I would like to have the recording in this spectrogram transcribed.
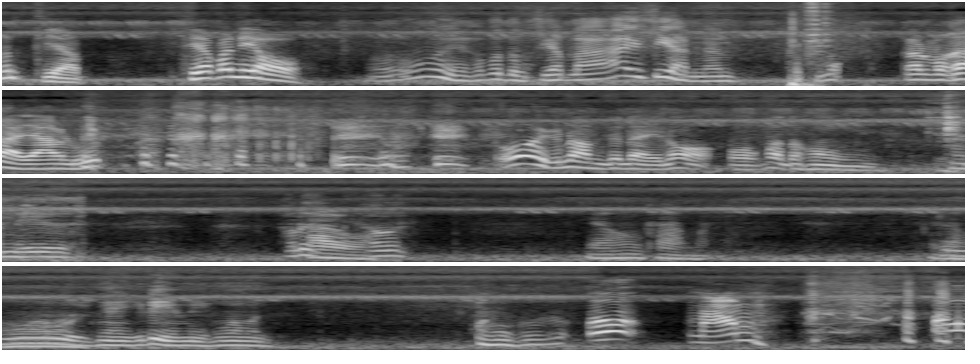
มันเสียบเสียบอันเดียวโอ้ยเขาบ่ต้องเสียบหลายเสียนนั่นกันบ่ค่ายางรุดโอ้ยก็นำจะไหนเนาะออกมาแตะห้องเนั่นนี่เออเอาเลยเอาเอาเลยเดี๋ยวห้องข้ามอะโอ้ยไงดินี่หัวมัน โอ้น้ำโอ้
